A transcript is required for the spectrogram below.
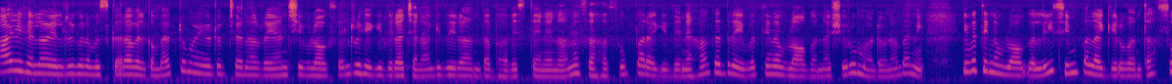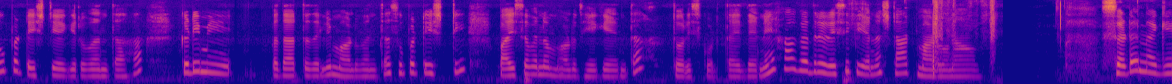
ಹಾಯ್ ಹಲೋ ಎಲ್ರಿಗೂ ನಮಸ್ಕಾರ. Welcome back to my YouTube channel Reyanshi vlogs ಎಲ್ಲರೂ ಹೇಗಿದ್ದೀರಾ? ಚೆನ್ನಾಗಿದ್ದೀರಾ ಅಂತ ಭಾವಿಸ್ತೇನೆ. ನಾನು ಸಹ ಸೂಪರ್ ಆಗಿದ್ದೇನೆ. ಹಾಗಾದರೆ ಇವತ್ತಿನ ವ್ಲಾಗನ್ನು ಶುರು ಮಾಡೋಣ ಬನ್ನಿ. ಇವತ್ತಿನ ವ್ಲಾಗಲ್ಲಿ ಸಿಂಪಲ್ ಆಗಿರುವಂತಹ ಸೂಪರ್ ಟೇಸ್ಟಿಯಾಗಿರುವಂತಹ ಕಡಿಮೆ ಪದಾರ್ಥದಲ್ಲಿ ಮಾಡುವಂಥ ಸೂಪರ್ ಟೇಸ್ಟಿ ಪಾಯಸವನ್ನು ಮಾಡೋದು ಹೇಗೆ ಅಂತ ತೋರಿಸ್ಕೊಡ್ತಾ ಇದ್ದೇನೆ. ಹಾಗಾದರೆ ರೆಸಿಪಿಯನ್ನು ಸ್ಟಾರ್ಟ್ ಮಾಡೋಣ. ಸಡನ್ನಾಗಿ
